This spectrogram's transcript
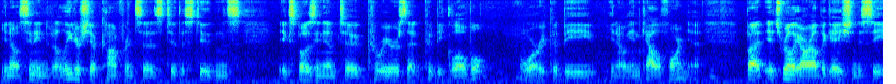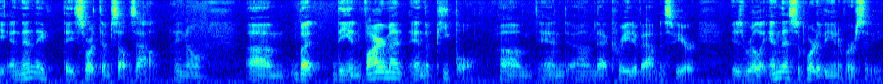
you know sending them to leadership conferences to the students exposing them to careers that could be global or it could be you know in california. But it's really our obligation to see. And then they they sort themselves out you know. Um, but the environment and the people um, and um, that creative atmosphere is really and the support of the university.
